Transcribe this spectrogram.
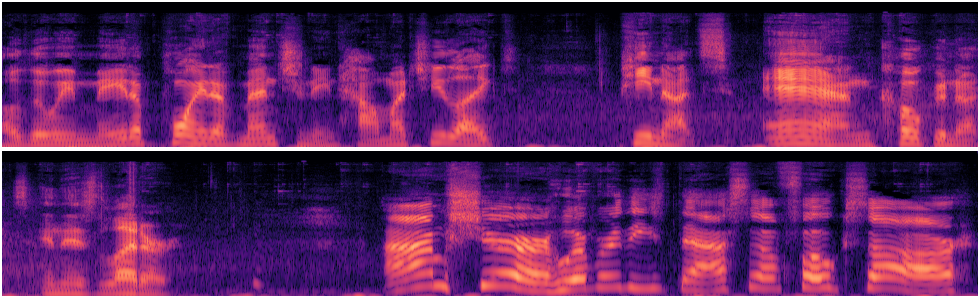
although he made a point of mentioning how much he liked peanuts and coconuts in his letter. I'm sure whoever these NASA folks are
